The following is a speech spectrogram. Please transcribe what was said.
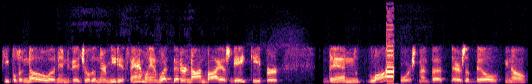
people to know an individual than their immediate family, and what better non-biased gatekeeper than law enforcement? But there's a bill, you know,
